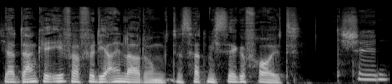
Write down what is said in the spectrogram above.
Ja, danke Eva für die Einladung. Das hat mich sehr gefreut. Schön.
